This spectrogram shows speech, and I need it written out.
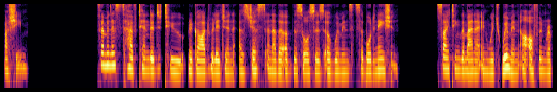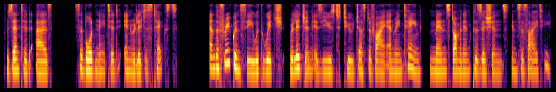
Hashim. feminists have tended to regard religion as just another of the sources of women's subordination, citing the manner in which women are often represented as subordinated in religious texts, and the frequency with which religion is used to justify and maintain men's dominant positions in society.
